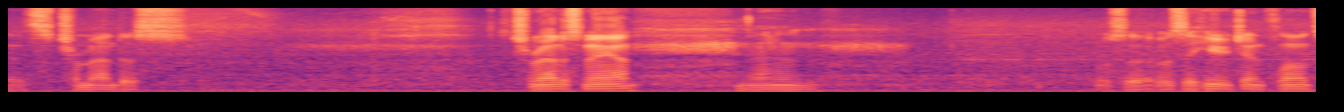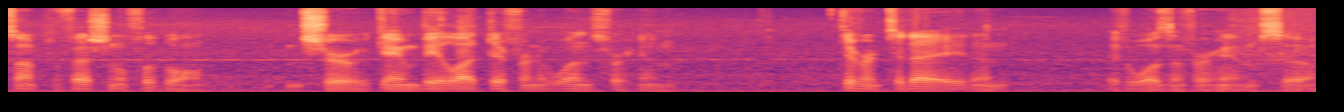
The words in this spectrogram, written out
it's tremendous, tremendous man, and was a, was a huge influence on professional football. I'm sure the game would be a lot different if it wasn't for him. Different today than if it wasn't for him. So,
